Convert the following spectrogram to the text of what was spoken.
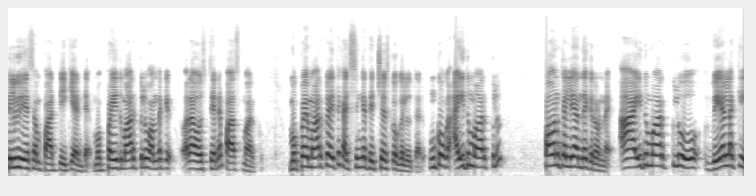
తెలుగుదేశం పార్టీకి అంటే ముప్పై ఐదు మార్కులు వందకి వస్తేనే పాస్ మార్కు. ముప్పై మార్కులు అయితే ఖచ్చితంగా తెచ్చేసుకోగలుగుతారు. ఇంకొక ఐదు మార్కులు పవన్ కళ్యాణ్ దగ్గర ఉన్నాయి. ఆ ఐదు మార్కులు వీళ్ళకి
